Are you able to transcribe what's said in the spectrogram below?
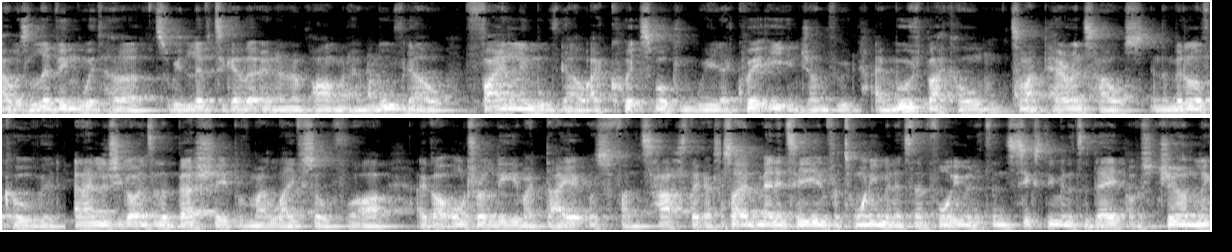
I was living with her. So we lived together in an apartment. I moved out, finally moved out. I quit smoking weed. I quit eating junk food. I moved back home to my parents' house in the middle of COVID. And I literally got into the best shape of my life so far. I got ultra lean. My diet was fantastic. I started meditating for 20 minutes, then 40 minutes, then 60 minutes a day. I was journaling.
